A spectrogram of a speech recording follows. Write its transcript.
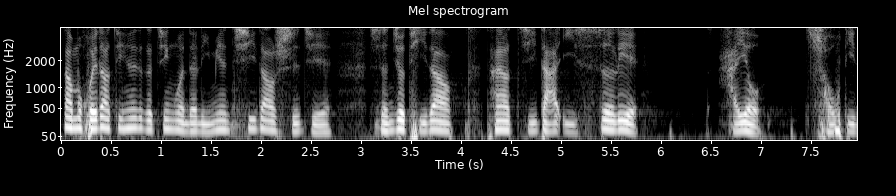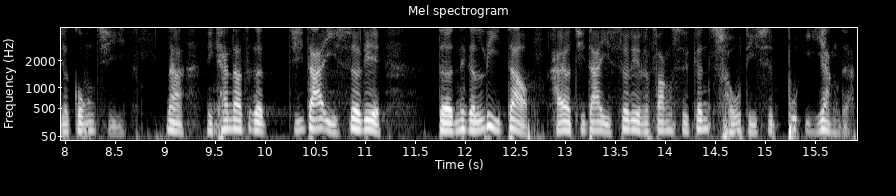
那我们回到今天这个经文的里面七到十节，神就提到他要击打以色列，还有仇敌的攻击。那你看到这个击打以色列的那个力道，还有击打以色列的方式，跟仇敌是不一样的。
